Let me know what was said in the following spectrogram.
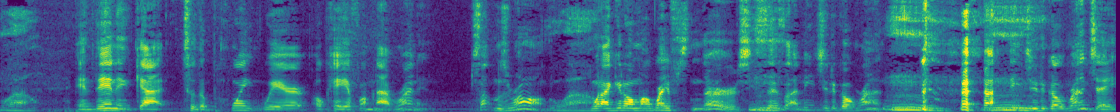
Wow. And then it got to the point where, okay, if I'm not running, something's wrong. Wow. When I get on my wife's nerves, she mm. says, I need you to go run. Mm. I need mm. you to go run, Jay.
